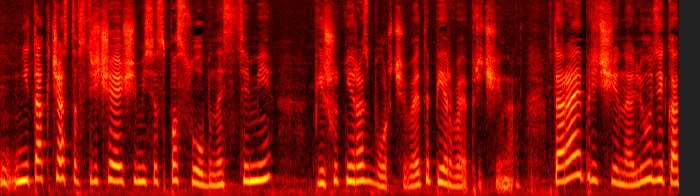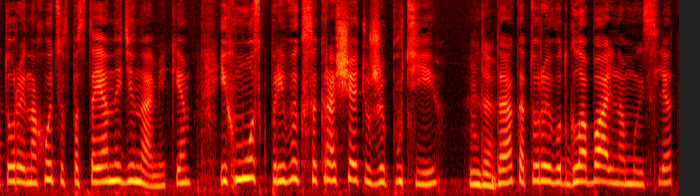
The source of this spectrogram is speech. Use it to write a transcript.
не так часто встречающимися способностями пишут неразборчиво. Это первая причина. Вторая причина – люди, которые находятся в постоянной динамике. Их мозг привык сокращать уже пути, да. которые вот глобально мыслят,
